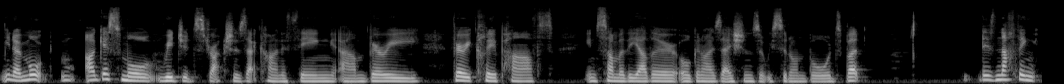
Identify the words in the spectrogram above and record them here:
you know, more, I guess more rigid structures, that kind of thing. Um, very, very clear paths. in some of the other organisations that we sit on boards, but there's nothing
